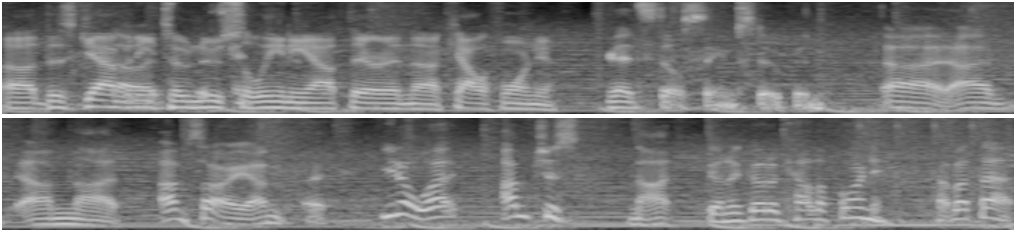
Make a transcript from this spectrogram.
uh, this Gavinito no, Mussolini out there in uh, California. It still seems stupid. Uh, I, I'm not. I'm sorry. I'm. Uh, you know what? I'm just not gonna go to California. How about that?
